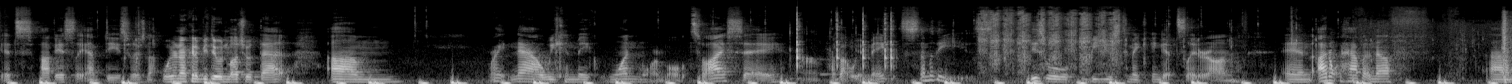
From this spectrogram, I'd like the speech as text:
it's obviously empty, so there's not we're not going to be doing much with that. Um, right now, we can make one more mold. So I say, how about we make some of these? These will be used to make ingots later on, and I don't have enough um,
